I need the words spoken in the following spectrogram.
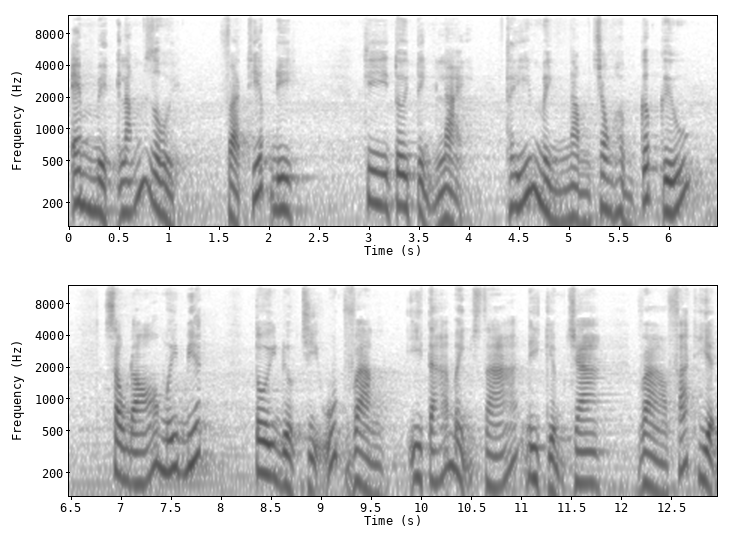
Em mệt lắm rồi và thiếp đi. Khi tôi tỉnh lại, thấy mình nằm trong hầm cấp cứu. Sau đó mới biết tôi được chị út vàng, y tá bệnh xá đi kiểm tra và phát hiện,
